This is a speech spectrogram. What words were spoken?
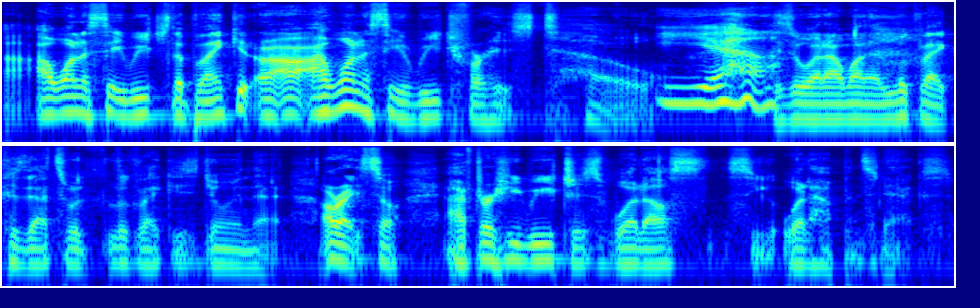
I want to say reach the blanket, or I, I want to say reach for his toe. Yeah. Is what I want to look like because that's what look like he's doing that. All right, so after he reaches, what else? See what happens next.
